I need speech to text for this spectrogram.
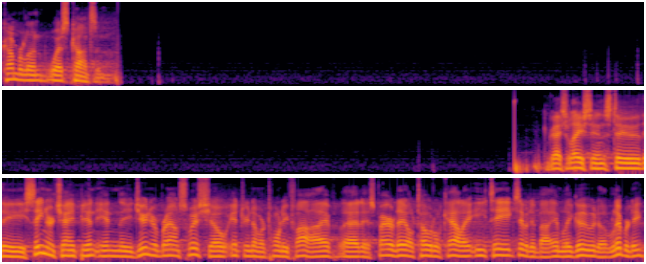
Cumberland, Wisconsin. Congratulations to the senior champion in the Junior Brown Swiss Show, entry number 25. That is Fairdale Total Cali ET, exhibited by Emily Good of Liberty.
